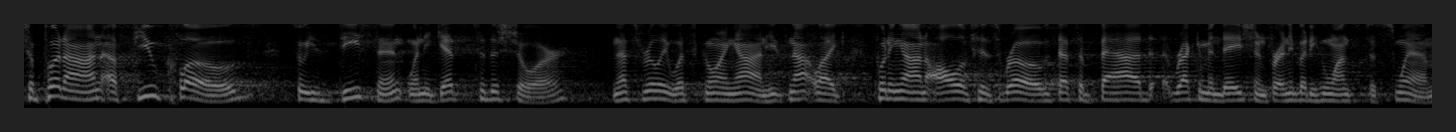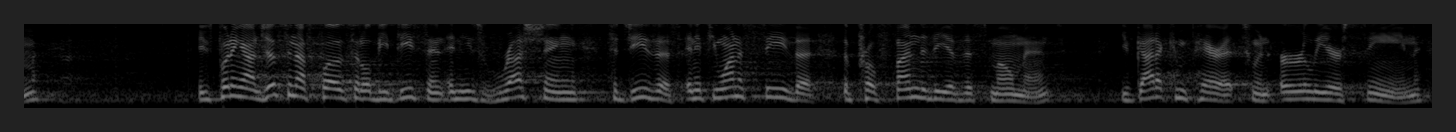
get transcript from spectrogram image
to put on a few clothes so he's decent when he gets to the shore. And that's really what's going on. He's not like putting on all of his robes. That's a bad recommendation for anybody who wants to swim. He's putting on just enough clothes that'll be decent, and he's rushing to Jesus. And if you want to see the, the profundity of this moment, you've got to compare it to an earlier scene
